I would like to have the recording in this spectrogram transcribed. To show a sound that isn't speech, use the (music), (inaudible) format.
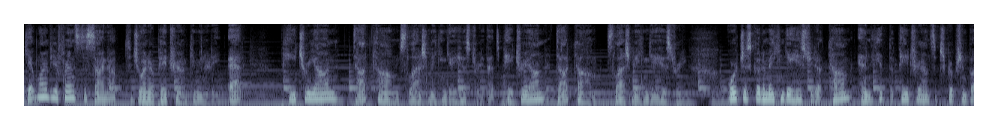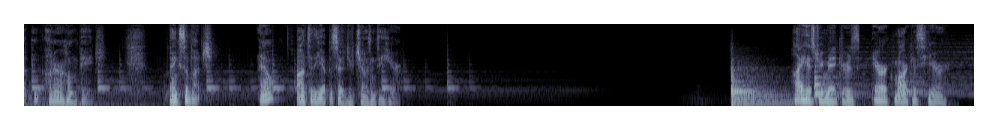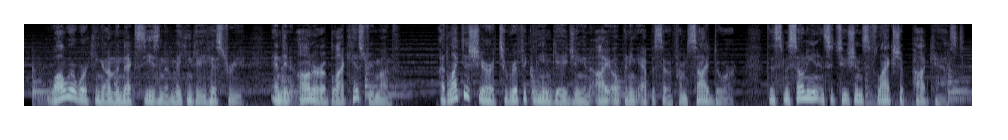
get one of your friends to sign up to join our Patreon community at patreon.com slash makinggayhistory. That's patreon.com slash makinggayhistory. Or just go to makinggayhistory.com and hit the Patreon subscription button on our homepage. Thanks so much. Now, on to the episode you've chosen to hear. Hi, history makers. Eric Marcus here. While we're working on the next season of Making Gay History, and in honor of Black History Month, I'd like to share a terrifically engaging and eye opening episode from Side Door, the Smithsonian Institution's flagship podcast.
